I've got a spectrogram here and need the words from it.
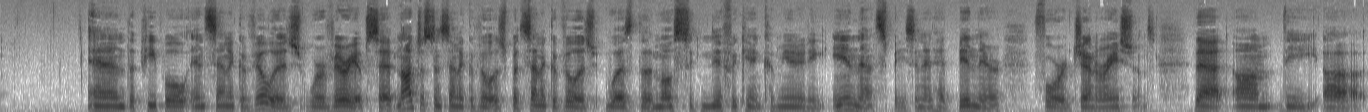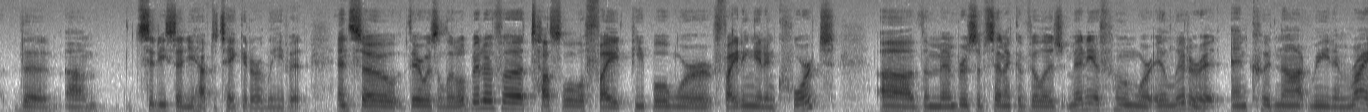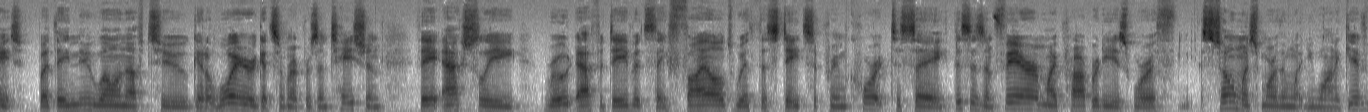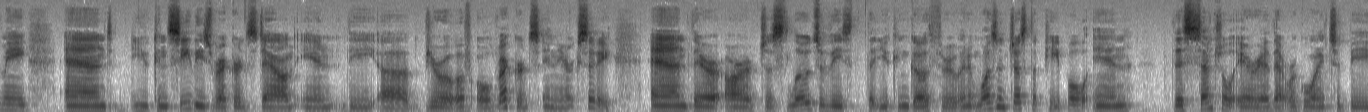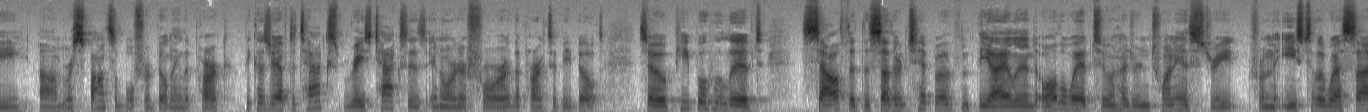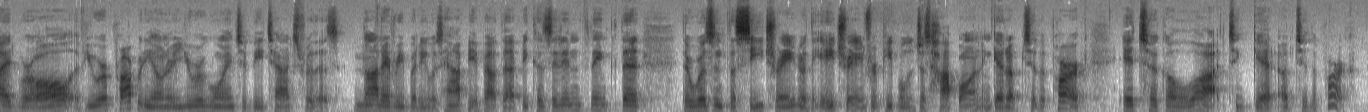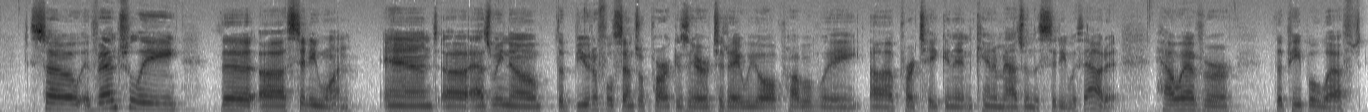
And the people in Seneca Village were very upset, not just in Seneca Village, but Seneca Village was the most significant community in that space, and it had been there for generations that um, the, uh, the um, city said you have to take it or leave it. And so there was a little bit of a tussle, a fight. People were fighting it in court. Uh, the members of Seneca Village, many of whom were illiterate and could not read and write, but they knew well enough to get a lawyer, get some representation. They actually wrote affidavits. They filed with the state Supreme Court to say, This isn't fair. My property is worth so much more than what you want to give me And you can see these records down in the uh, Bureau of Old Records in New York City. And there are just loads of these that you can go through. And it wasn't just the people in this central area that were going to be um, responsible for building the park because you have to tax raise taxes in order for the park to be built. So people who lived south at the southern tip of the island all the way up to 120th Street from the east to the west side were all if you were a property owner you were going to be taxed for this. Not everybody was happy about that because they didn't think that there wasn't the C train or the A train for people to just hop on and get up to the park. It took a lot to get up to the park. So eventually, the uh, city won. And uh, as we know, the beautiful Central Park is there today. We all probably uh, partake in it and can't imagine the city without it. However, the people left.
